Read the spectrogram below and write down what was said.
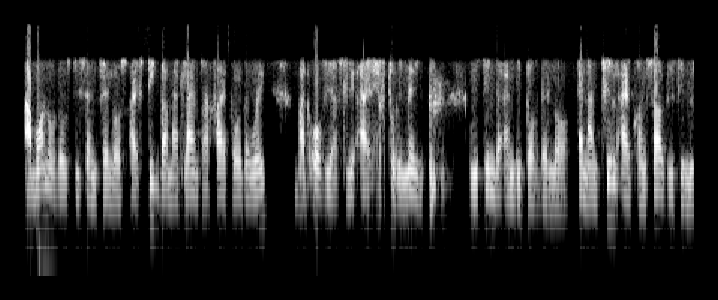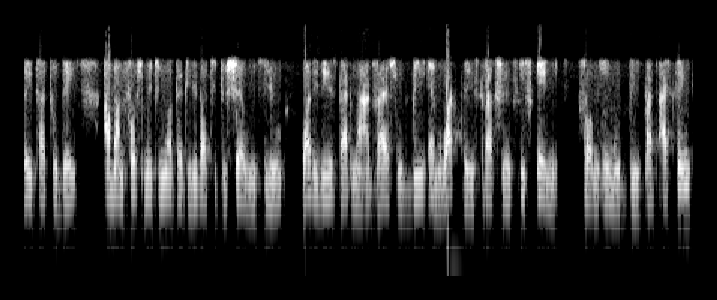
I'm one of those decent fellows. I stick by my clients. I fight all the way. But obviously, I have to remain within the ambit of the law. And until I consult with him later today, I'm unfortunately not at liberty to share with you what it is that my advice would be and what the instructions, if any, from him would be. But I think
